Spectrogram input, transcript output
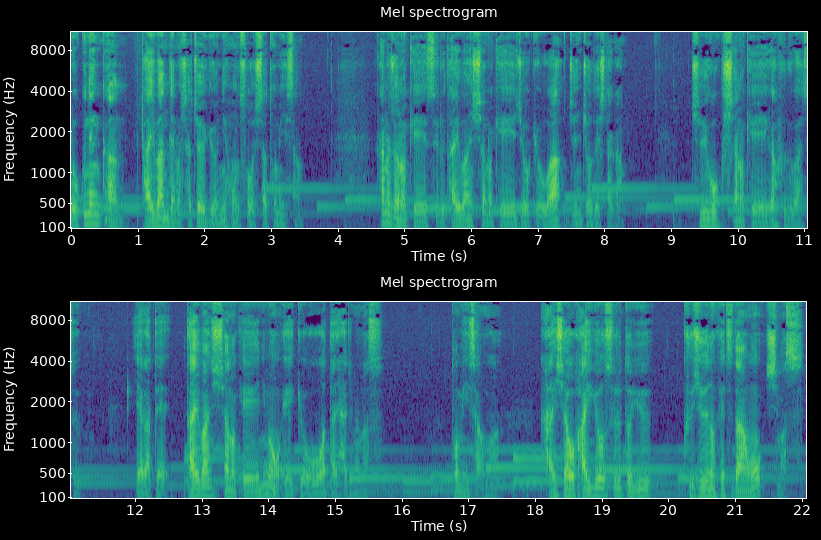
6年間台湾での社長業に奔走したトミーさん。彼女の経営する台湾支社の経営状況は順調でしたが中国支社の経営が振るわずやがて台湾支社の経営にも影響を与え始めます。トミーさんは会社を廃業するという苦渋の決断をします。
